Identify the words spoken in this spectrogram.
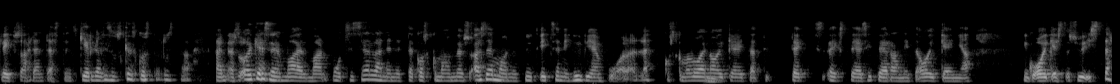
lipsahdan tästä nyt kirjallisuuskeskustelusta ns. oikeaan maailmaan, mutta siis sellainen, että koska mä oon myös asemoinut nyt itseni hyvien puolelle, koska mä luen mm. oikeita tekstejä siteraan niitä oikein ja niin kuin oikeista syistä,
